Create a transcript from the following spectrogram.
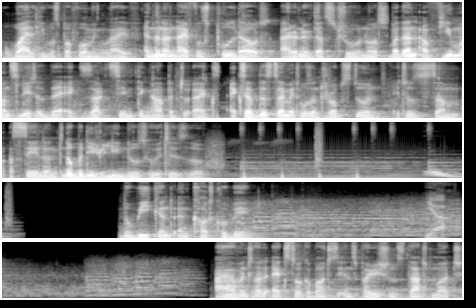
while he was performing live. And then a knife was pulled out. I don't know if that's true or not. But then a few months later, the exact same thing happened to X. Except this time it wasn't Rob Stone, it was some assailant. Nobody really knows who it is though. The Weeknd and Kurt Cobain. Yeah. I haven't heard X talk about his inspirations that much,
